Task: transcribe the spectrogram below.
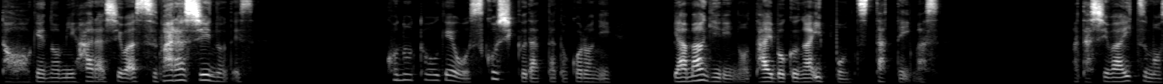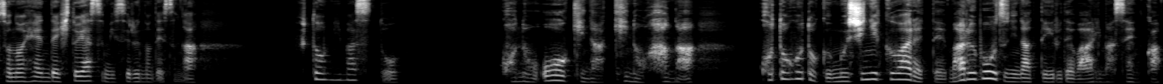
峠の見晴らしは素晴らしいのです。この峠を少し下ったところに山霧の大木が一本突っ立っています。私はいつもその辺で一休みするのですが、ふと見ますと、この大きな木の葉がことごとく虫に食われて丸坊主になっているではありませんか。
